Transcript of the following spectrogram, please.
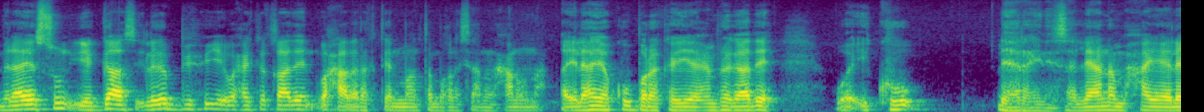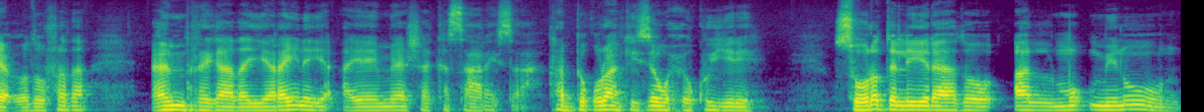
malaayo sun iyo gaas laga bixiyey waxay ka qaadeen waxaad aragteen maanta maqlaysaan xanuuna ilaahay ha ku barakeeye cimrigaade waa iku dheeraynaysaa leanna maxaa yeelay cudurrada cimrigaada yaraynaya ayay meesha ka saaraysaa. Rabbi qur'aankiisa wuxuu ku yidhi suuradda la yidhaahdo almu'minuun.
